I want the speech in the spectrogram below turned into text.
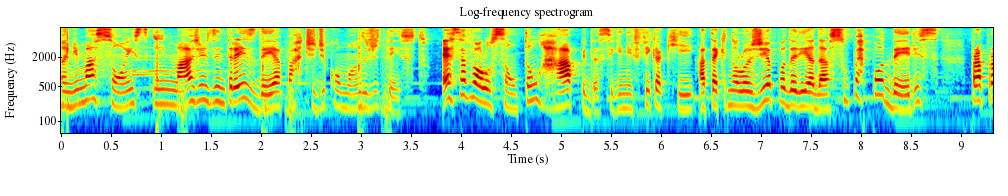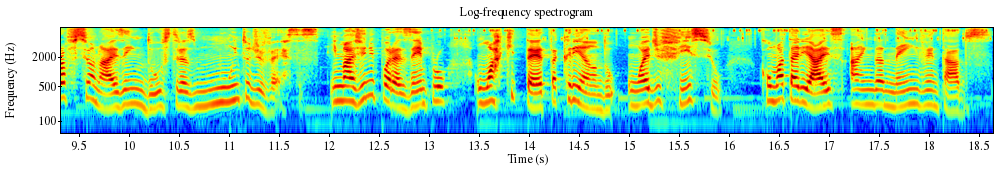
animações e imagens em 3D a partir de comandos de texto. Essa evolução tão rápida significa que a tecnologia poderia dar superpoderes para profissionais em indústrias muito diversas. Imagine, por exemplo, um arquiteta criando um edifício com materiais ainda nem inventados.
